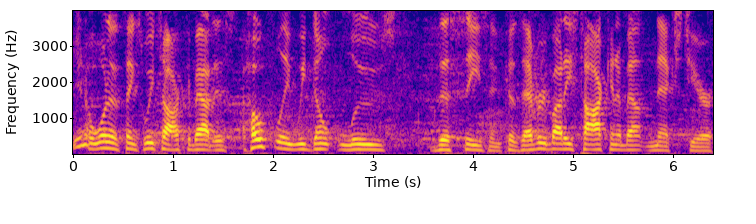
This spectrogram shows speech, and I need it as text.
You know, one of the things we talked about is hopefully we don't lose this season because everybody's talking about next year and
